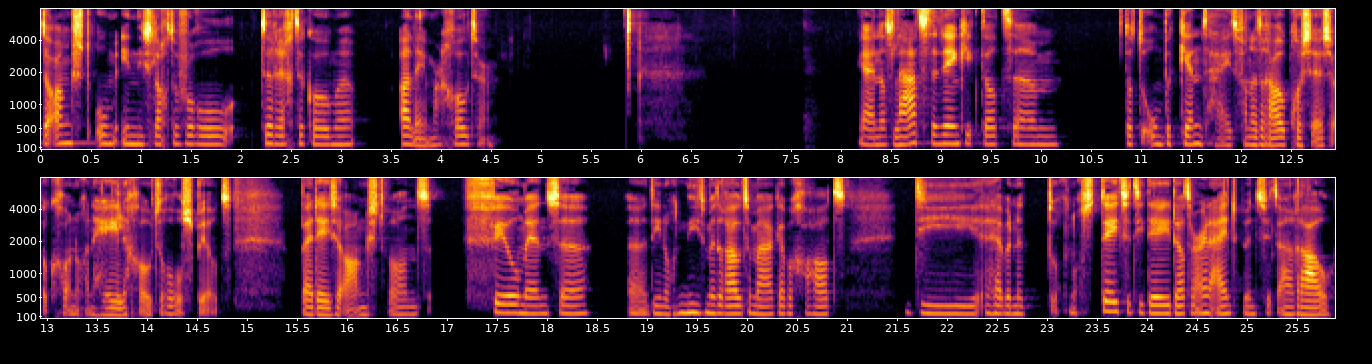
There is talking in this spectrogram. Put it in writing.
de angst om in die slachtofferrol terecht te komen alleen maar groter. Ja, en als laatste denk ik dat, um, dat de onbekendheid van het rouwproces ook gewoon nog een hele grote rol speelt bij deze angst. Want veel mensen uh, die nog niet met rouw te maken hebben gehad, die hebben het toch nog steeds het idee dat er een eindpunt zit aan rouw.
